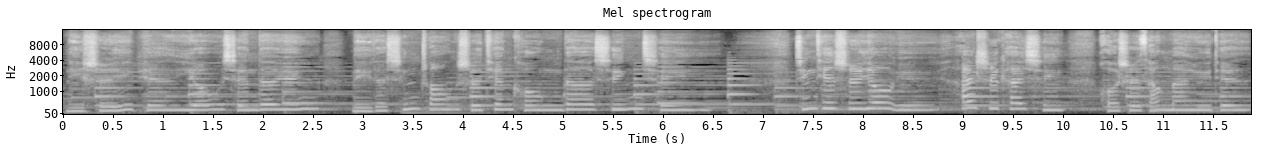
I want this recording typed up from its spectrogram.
你是一片悠闲的云。你的形状是天空的心情，今天是忧郁还是开心，或是藏满雨点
